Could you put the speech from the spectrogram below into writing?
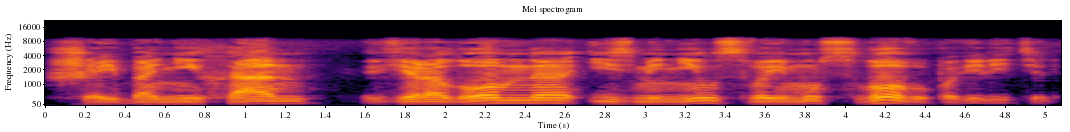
Шейбани хан вероломно изменил своему слову, повелитель.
